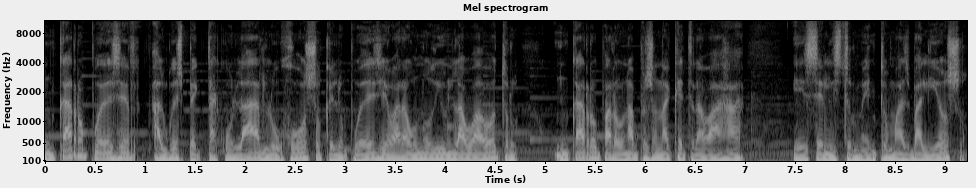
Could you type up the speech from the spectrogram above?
Un carro puede ser algo espectacular, lujoso, que lo puedes llevar a uno de un lado a otro. Un carro para una persona que trabaja es el instrumento más valioso.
